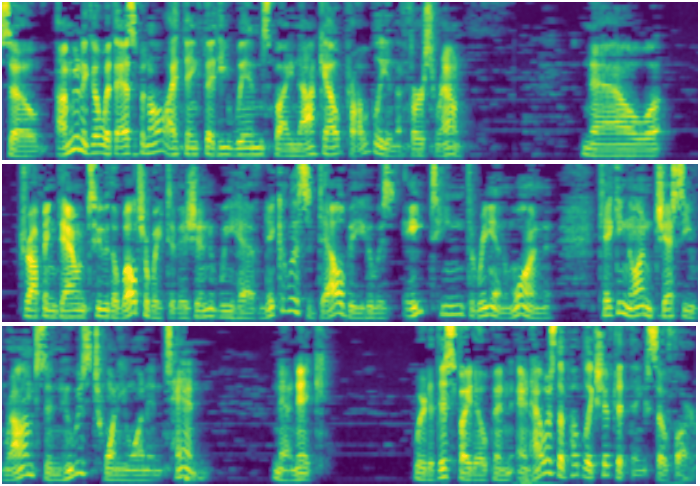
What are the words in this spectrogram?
So I'm going to go with Aspinall. I think that he wins by knockout probably in the first round. Now, Dropping down to the welterweight division, we have Nicholas Dalby, who is 18-3 and 1, taking on Jesse Ronson, who is 21 and 10. Now, Nick, where did this fight open, and how has the public shifted things so far?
